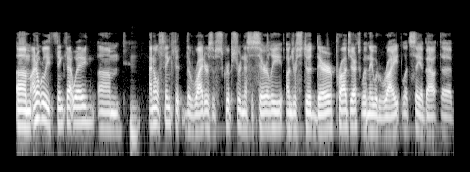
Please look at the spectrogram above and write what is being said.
Um, I don't really think that way. Um, Hmm. I don't think that the writers of Scripture necessarily understood their project when they would write, let's say, about the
